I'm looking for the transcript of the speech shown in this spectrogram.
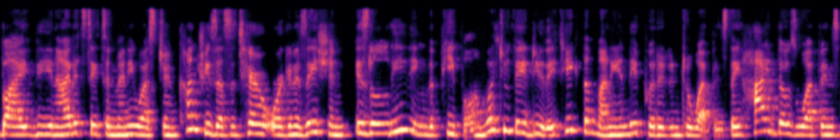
by the United States and many Western countries as a terror organization is leading the people. And what do they do? They take the money and they put it into weapons. They hide those weapons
